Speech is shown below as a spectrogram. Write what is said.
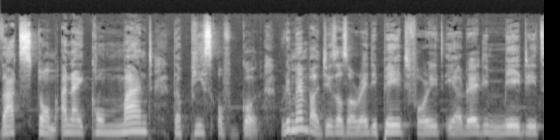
that storm, and I command the peace of God. Remember, Jesus already paid for it, He already made it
